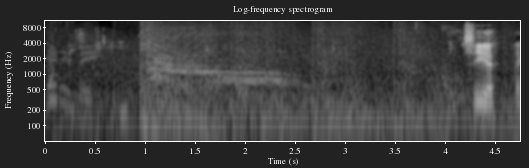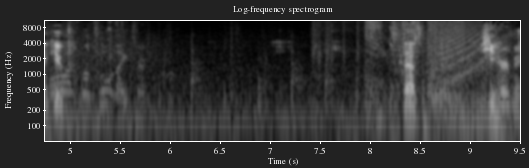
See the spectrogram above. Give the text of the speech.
kidding me. See ya. Thank you. Alright, we'll talk later. That he heard me.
